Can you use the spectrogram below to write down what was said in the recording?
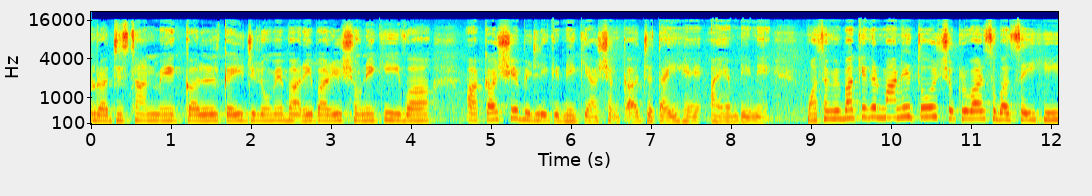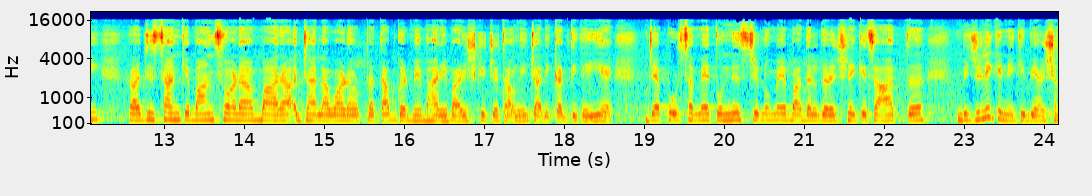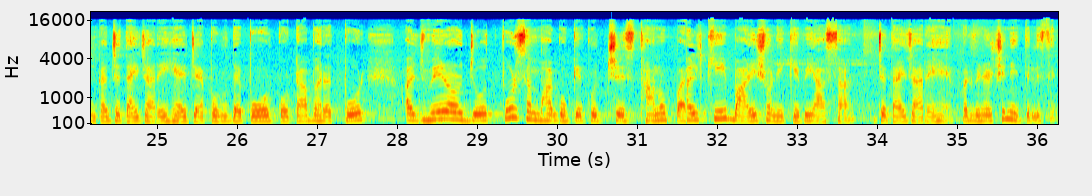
राजस्थान में कल कई जिलों में भारी बारिश होने की व आकाशीय बिजली गिरने की आशंका जताई है आईएमडी ने। मौसम विभाग की अगर माने तो शुक्रवार सुबह से ही राजस्थान के बांसवाड़ा, बारा, झालावाड़ और प्रतापगढ़ में भारी बारिश की चेतावनी जारी कर दी गई है। जयपुर समेत 19 जिलों में बादल गरजने के साथ बिजली गिरने की भी आशंका जताई जा रही है। जयपुर, उदयपुर, कोटा, भरतपुर, अजमेर और जोधपुर संभागों के कुछ स्थानों पर हल्की बारिश होने के भी आसार जताए जा रहे हैं। परवीन सिंह नई दिल्ली से।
